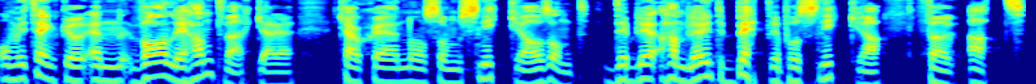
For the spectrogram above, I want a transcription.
om vi tänker en vanlig hantverkare, kanske någon som snickrar och sånt, blir, han blir ju inte bättre på att snickra för att,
